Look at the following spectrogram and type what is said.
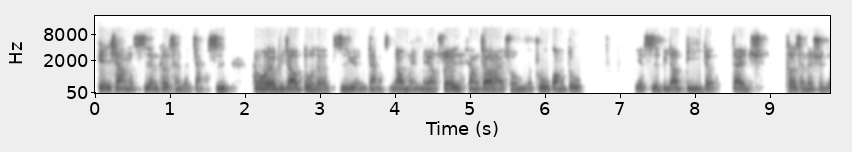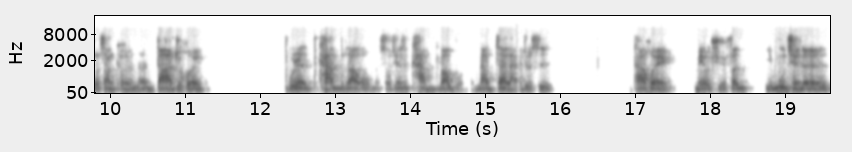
偏向私人课程的讲师，他们会有比较多的资源这样子，那我们也没有，所以相较来说，我们的曝光度也是比较低的。在课程的选择上，可能大家就会不认看不到我们。首先是看不到我们，那再来就是他会没有学分。以目前的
